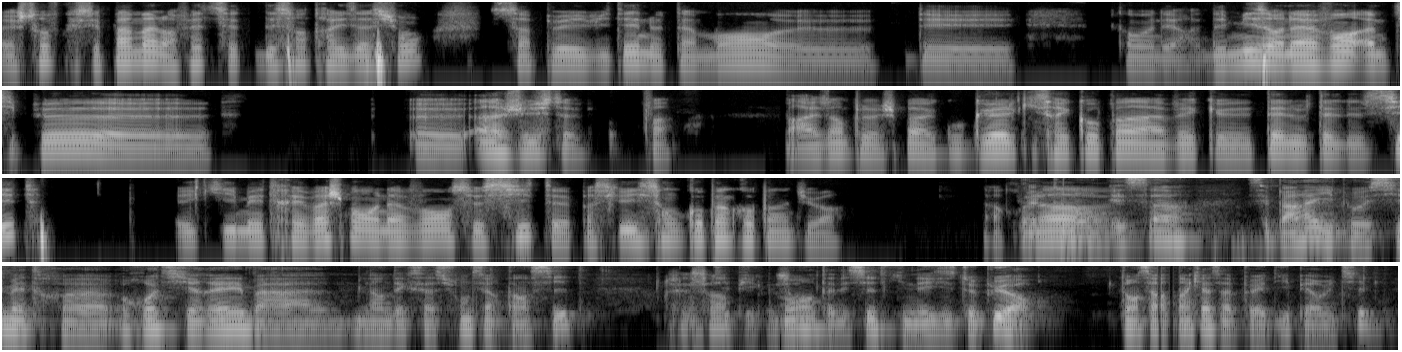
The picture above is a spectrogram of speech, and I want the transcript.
Je trouve que c'est pas mal en fait cette décentralisation, ça peut éviter notamment euh, des comment dire des mises en avant un petit peu euh, euh, injustes. Enfin, par exemple, je sais pas, Google qui serait copain avec tel ou tel site et qui mettrait vachement en avant ce site parce qu'ils sont copains copains, tu vois. Alors là, Et ça, c'est pareil, il peut aussi mettre retirer bah, l'indexation de certains sites. C'est ça, typiquement, tu as des sites qui n'existent plus. Alors, dans certains cas, ça peut être hyper utile,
